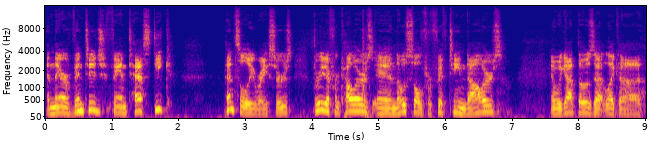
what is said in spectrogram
and they are vintage Fantastique pencil erasers, three different colors, and those sold for fifteen dollars. And we got those at like a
